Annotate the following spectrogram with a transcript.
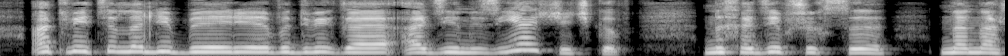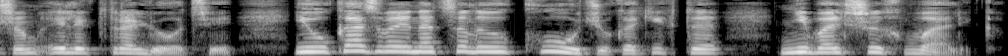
— ответила Либерия, выдвигая один из ящичков, находившихся на нашем электролете, и указывая на целую кучу каких-то небольших валиков.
